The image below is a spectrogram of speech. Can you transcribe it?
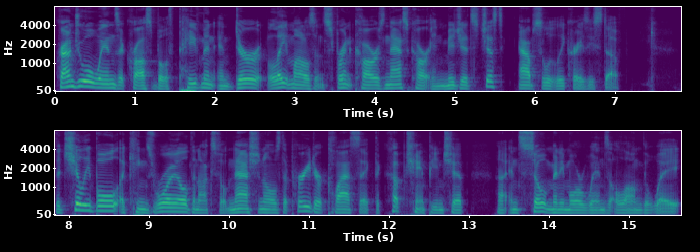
Crown Jewel wins across both pavement and dirt, late models and sprint cars, NASCAR and midgets, just absolutely crazy stuff. The Chili Bowl, a Kings Royal, the Knoxville Nationals, the Prairie Dirt Classic, the Cup Championship, uh, and so many more wins along the way.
